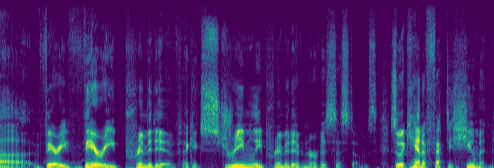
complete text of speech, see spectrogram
uh, very, very primitive, like extremely primitive nervous systems. So it can't affect a human,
